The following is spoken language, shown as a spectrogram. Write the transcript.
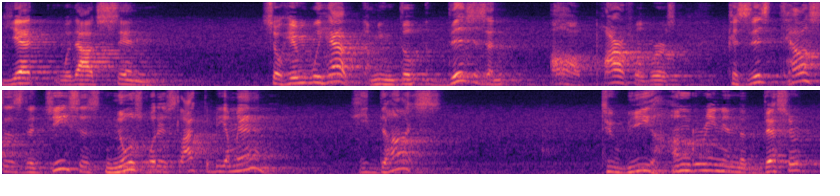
yet without sin. So here we have, I mean, the, this is an oh, powerful verse because this tells us that Jesus knows what it's like to be a man. He does to be hungering in the desert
